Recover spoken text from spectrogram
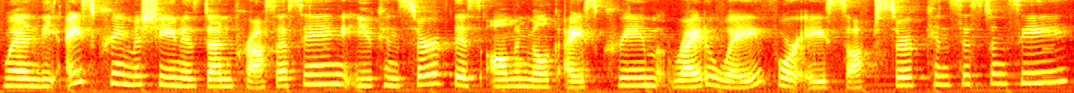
When the ice cream machine is done processing, you can serve this almond milk ice cream right away for a soft serve consistency,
